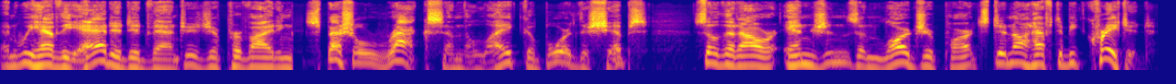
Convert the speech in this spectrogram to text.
and we have the added advantage of providing special racks and the like aboard the ships so that our engines and larger parts do not have to be crated.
